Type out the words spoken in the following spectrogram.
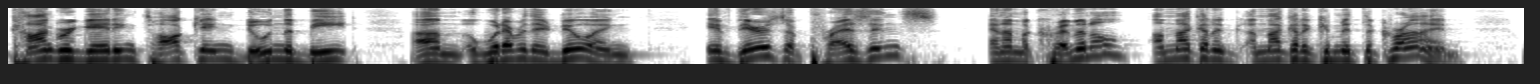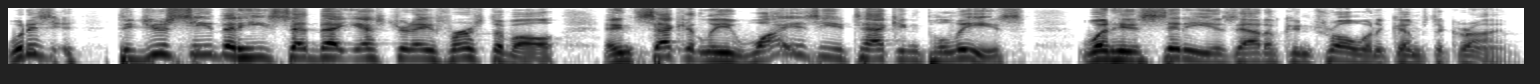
congregating, talking, doing the beat, um, whatever they're doing, if there's a presence and I'm a criminal, I'm not gonna I'm not gonna commit the crime. What is? Did you see that he said that yesterday? First of all, and secondly, why is he attacking police when his city is out of control when it comes to crime?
